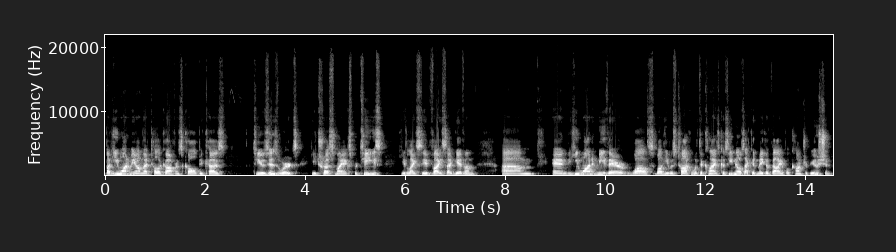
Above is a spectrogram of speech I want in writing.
But he wanted me on that teleconference call because, to use his words, he trusts my expertise, he likes the advice I give him. Um, and he wanted me there while, while he was talking with the clients because he knows I could make a valuable contribution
